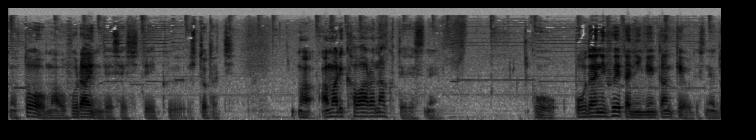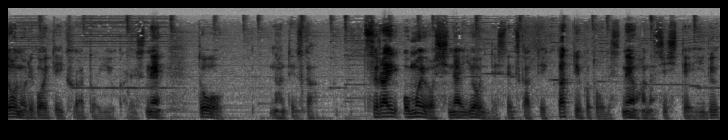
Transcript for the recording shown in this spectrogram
のと、まあ、オフラインで接していく人たち、まあ、あまり変わらなくてですねこう膨大に増えた人間関係をですねどう乗り越えていくかというかですねどうなんていうんですか辛い思いをしないようにですね使っていくかっていうことをですねお話ししている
